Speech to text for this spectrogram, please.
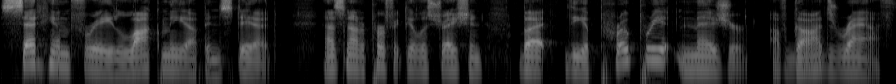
set him free, lock me up instead. Now, that's not a perfect illustration, but the appropriate measure of God's wrath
